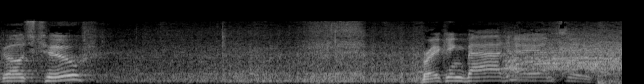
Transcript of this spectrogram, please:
Goes to Breaking Bad AMC.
